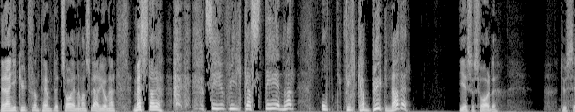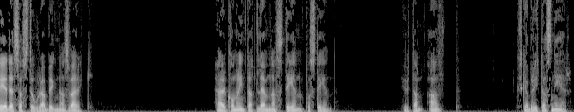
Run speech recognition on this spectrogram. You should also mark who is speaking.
Speaker 1: När han gick ut från templet sa en av hans lärjungar, Mästare, se vilka stenar och vilka byggnader! Jesus svarade, Du ser dessa stora byggnadsverk. Här kommer inte att lämna sten på sten, utan allt ska brytas ner.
